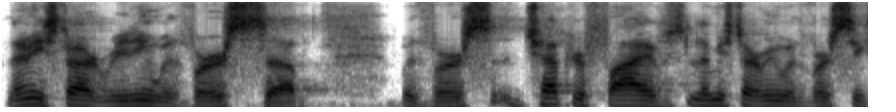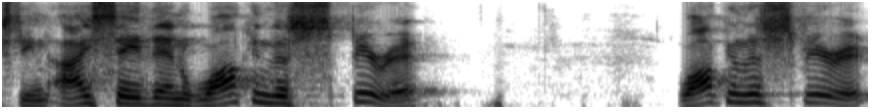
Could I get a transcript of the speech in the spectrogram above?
Let me start reading with verse uh, with verse chapter 5. Let me start reading with verse 16. I say then, walk in the spirit, walk in the spirit,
